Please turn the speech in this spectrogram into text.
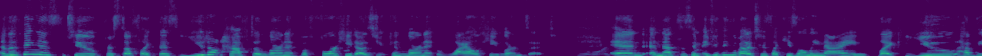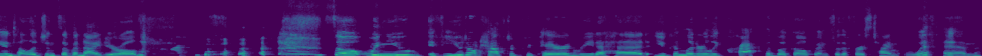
And the thing is too for stuff like this you don't have to learn it before he does. You can learn it while he learns it. Cool. and and that's the same if you think about it too it's like he's only nine. Like you have the intelligence of a nine year old so when you if you don't have to prepare and read ahead you can literally crack the book open for the first time with him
